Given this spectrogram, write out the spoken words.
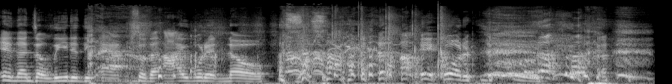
and then deleted the app so that I wouldn't know I ordered the food.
